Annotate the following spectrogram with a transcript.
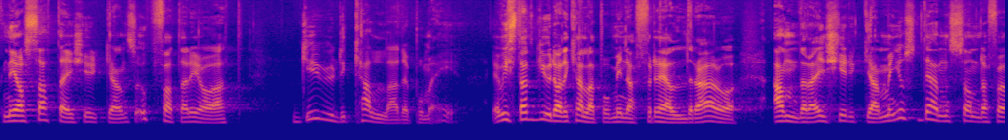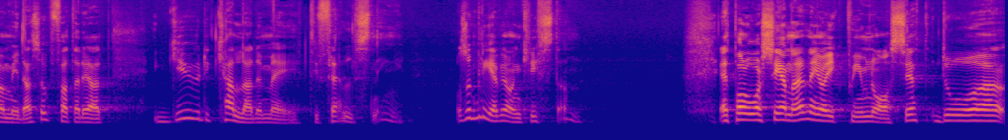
när jag satt där i kyrkan, så uppfattade jag att Gud kallade på mig. Jag visste att Gud hade kallat på mina föräldrar och andra i kyrkan, men just den söndag förmiddag så uppfattade jag att Gud kallade mig till frälsning. Och så blev jag en kristen. Ett par år senare när jag gick på gymnasiet, då,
